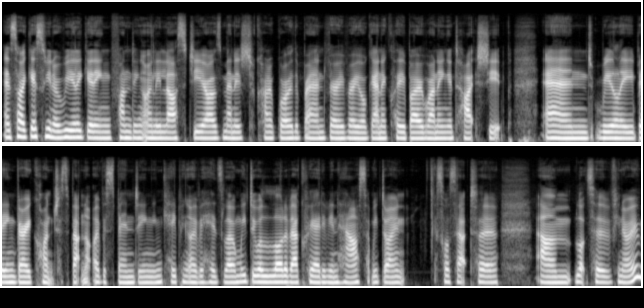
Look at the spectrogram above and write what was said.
And so I guess, you know, really getting funding only last year, I was managed to kind of grow the brand very, very organically by running a tight ship and really being very conscious about not overspending and keeping overheads low. And we do a lot of our creative in house that we don't source out to um, lots of you know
